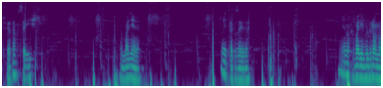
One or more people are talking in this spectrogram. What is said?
Czy ja tam chcę iść? Chyba nie. No i tak zajdę. Nie no, chyba nie wygląda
